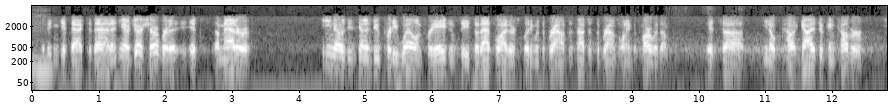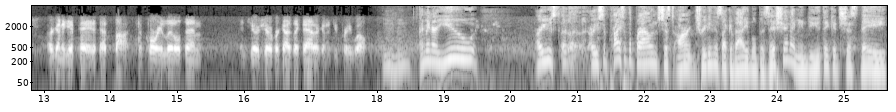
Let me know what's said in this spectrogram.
Mm-hmm. If he can get back to that, and you know, Joe Schobert, it's a matter of he knows he's going to do pretty well in free agency, so that's why they're splitting with the Browns. It's not just the Browns wanting to part with him. It's uh, you know, co- guys who can cover are going to get paid at that spot. So Cory Littleton and Joe Schobert, guys like that, are going to do pretty well. Mm-hmm. I mean, are you are you uh, are you surprised that the Browns just aren't treating this like a valuable position? I mean, do you think it's just they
